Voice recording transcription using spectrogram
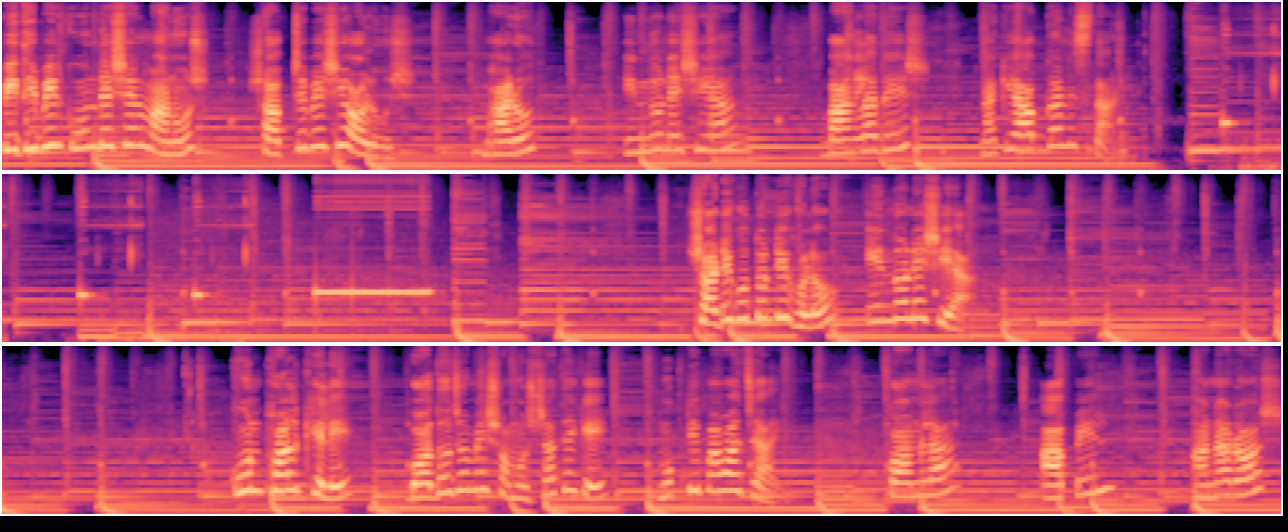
পৃথিবীর কোন দেশের মানুষ সবচেয়ে বেশি অলস? ভারত, ইন্দোনেশিয়া, বাংলাদেশ নাকি আফগানিস্তান? সঠিক উত্তরটি হলো ইন্দোনেশিয়া। কোন ফল খেলে বদহজমের সমস্যা থেকে মুক্তি পাওয়া যায়? কমলা, আপেল, আনারস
